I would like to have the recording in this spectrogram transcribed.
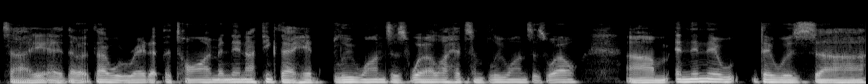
So yeah, they, they were red at the time, and then I think they had blue ones as well. I had some blue ones as well, um, and then there there was uh,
